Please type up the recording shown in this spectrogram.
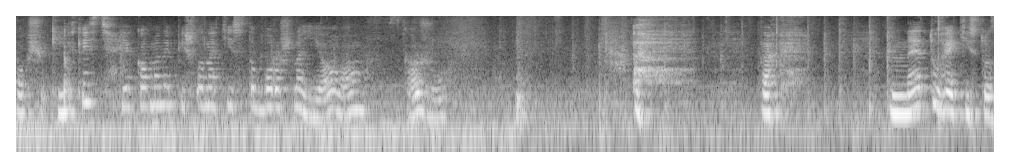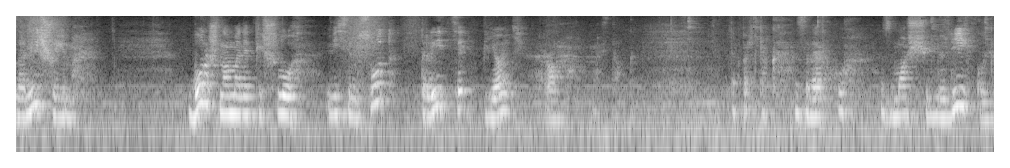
Так що кількість, яка в мене пішла на тісто борошна, я вам скажу. Так, не туге тісто замішуємо. Борошна в мене пішло 835 грам. Ось так. Тепер так зверху змащую лійкою.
